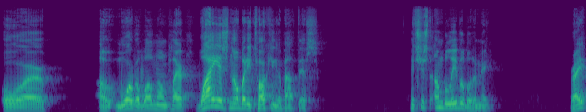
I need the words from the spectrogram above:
or a, more of a well known player? Why is nobody talking about this? It's just unbelievable to me. Right?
